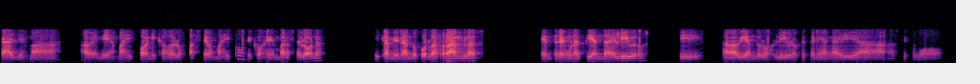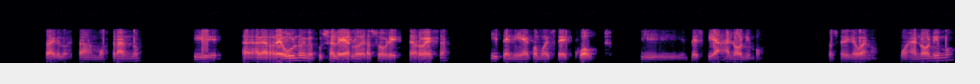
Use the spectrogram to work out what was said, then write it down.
calles más, avenidas más icónicas o de los paseos más icónicos en Barcelona. Y caminando por las Ramblas, entré en una tienda de libros y estaba viendo los libros que tenían ahí, así como, que los estaban mostrando. Y agarré uno y me puse a leerlo, era sobre cerveza y tenía como ese quote y decía anónimo. Entonces dije, bueno, como es anónimo,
